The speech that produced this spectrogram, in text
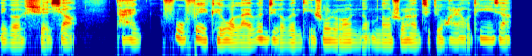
那个选项，他还付费给我来问这个问题，说蓉蓉，你能不能说上几句话让我听一下，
